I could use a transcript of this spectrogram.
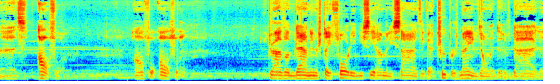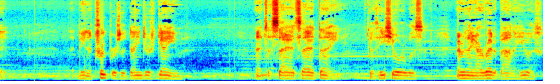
That's awful. Awful, awful. You drive up and down Interstate 40 and you see how many signs that got troopers' names on it that have died being a trooper is a dangerous game. It's a sad, sad thing because he sure was. Everything I read about him, he was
